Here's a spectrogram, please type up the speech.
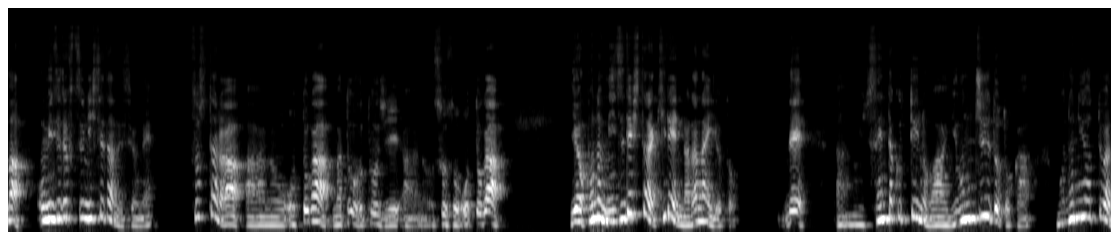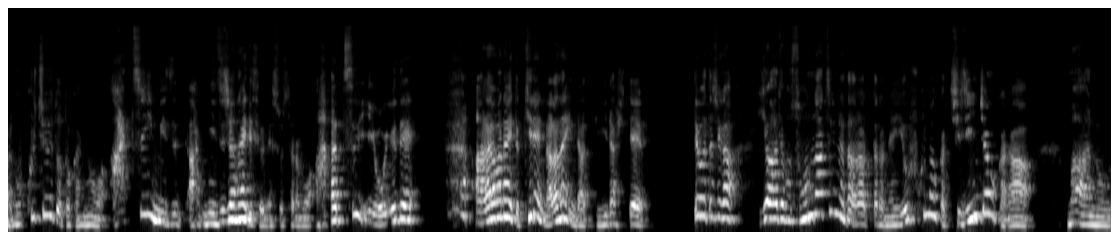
まあ、お水で普通にしてたんですよね。そしたら、あの、夫が、まあ、当時、あの、そうそう、夫が、いや、この水でしたら綺麗にならないよと。で、あの、洗濯っていうのは40度とか、ものによっては60度とかの熱い水あ、水じゃないですよね。そしたらもう熱いお湯で洗わないと綺麗にならないんだって言い出して、で、私が、いや、でもそんな熱いのだったらね、洋服なんか縮んじゃうから、まあ、あの、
